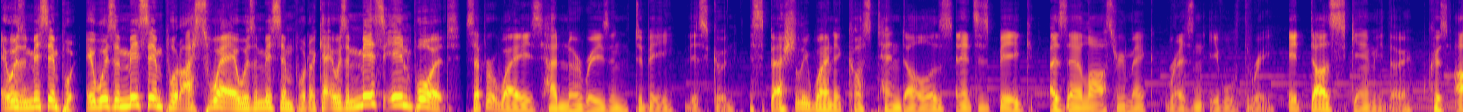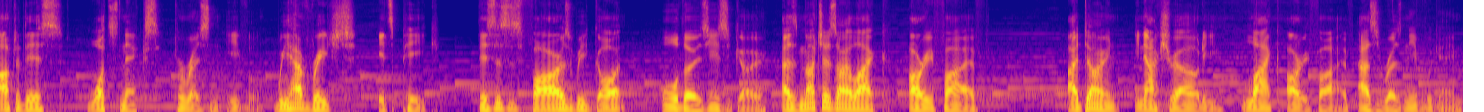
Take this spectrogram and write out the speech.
It was a misinput. It was a misinput. I swear it was a misinput, okay? It was a misinput. Separate Ways had no reason to be this good, especially when it cost $10 and it's as big as their last remake, Resident Evil 3. It does scare me though, because after this, what's next for Resident Evil? We have reached its peak. This is as far as we got all those years ago. As much as I like RE5, I don't, in actuality, like RE5 as a Resident Evil game.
